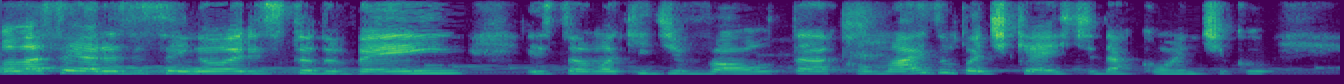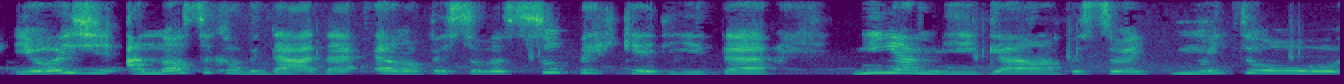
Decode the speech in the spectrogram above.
Olá, senhoras e senhores, tudo bem? Estamos aqui de volta com mais um podcast da Quântico e hoje a nossa convidada é uma pessoa super querida, minha amiga, uma pessoa muito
